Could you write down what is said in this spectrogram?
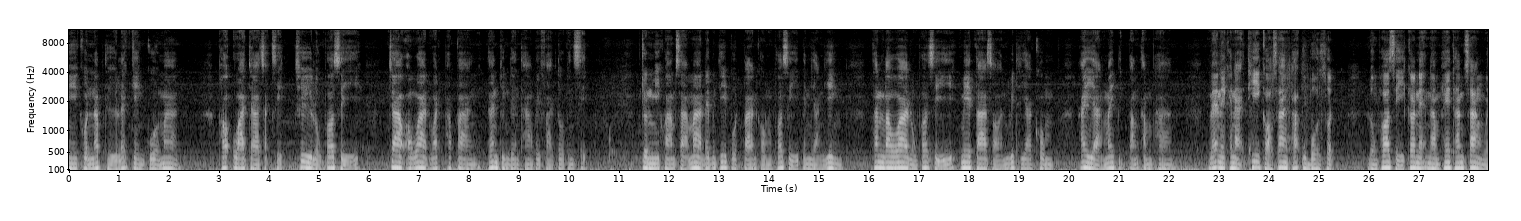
มีคนนับถือและเกรงกลัวมาก เพราะวาจาศักดิ์สิทธิ์ชื่อหลวงพ่อศรีเจ้าอาวาสวัดพระปาง ท่านจึงเดินทางไปฝากตัวเป็นศิษย์จนมีความสามารถได้เป็นที่โปรดปรานของหลวงพ่อศรีเป็นอย่างยิ่ง ท่านเล่าว่าหลวงพ่อศรีเมตตาสอนวิทยาคม ให้อย่างไม่ปิดบังอำพรางและในขณะที่ก่อสร้างพระอุโบสถ หลวงพ่อศรีก็แนะนำให้ท่านสร้างแหว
